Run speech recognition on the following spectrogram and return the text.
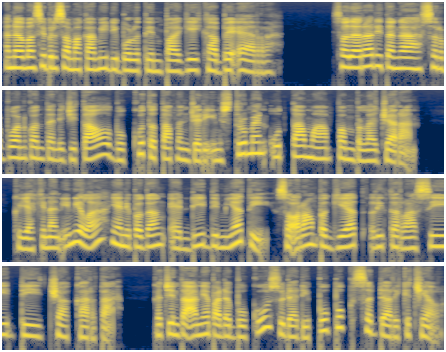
Anda masih bersama kami di Buletin Pagi KBR. Saudara, di tengah serbuan konten digital, buku tetap menjadi instrumen utama pembelajaran. Keyakinan inilah yang dipegang Edi Dimyati, seorang pegiat literasi di Jakarta. Kecintaannya pada buku sudah dipupuk sedari kecil.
